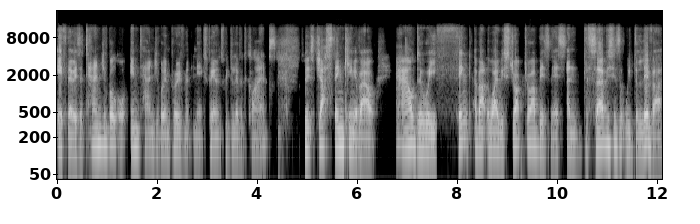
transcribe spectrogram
if there is a tangible or intangible improvement in the experience we deliver to clients. So it's just thinking about how do we think about the way we structure our business and the services that we deliver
